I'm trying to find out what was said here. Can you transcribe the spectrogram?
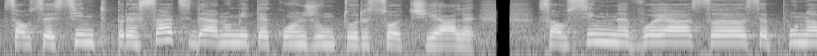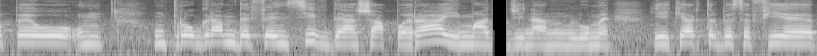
sau se simt presați de anumite conjuncturi sociale sau simt nevoia să se pună pe o, un, un program defensiv de a-și apăra imaginea în lume. Ei chiar trebuie să fie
